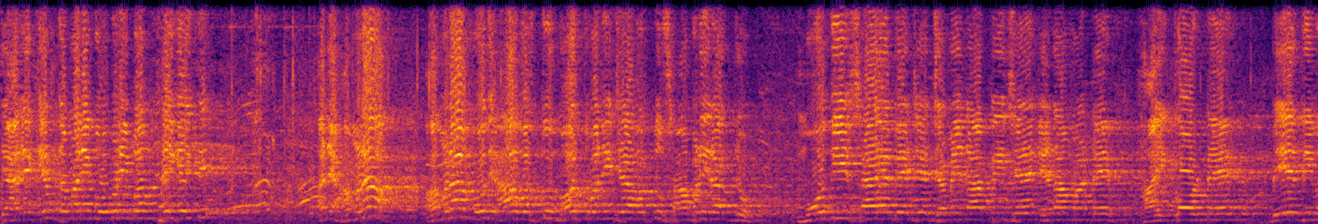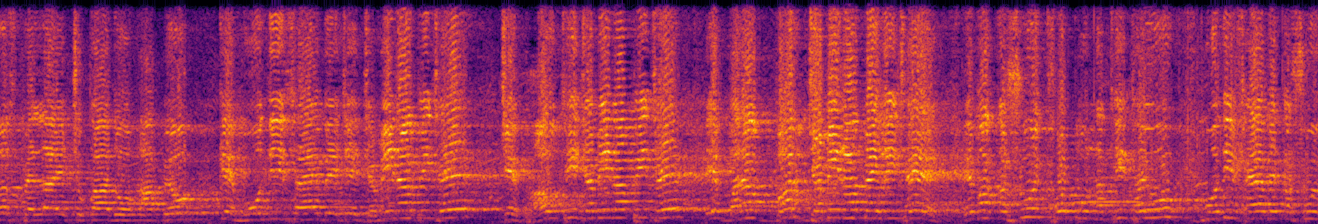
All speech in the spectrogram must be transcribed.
ત્યારે કેમ તમારી બોબડી બંધ થઈ ગઈ હતી? અને હમણાં હમણાં મોદી આ વસ્તુ મહત્વની છે, આ વસ્તુ સાંભળી રાખજો. મોદી સાહેબે જે જમીન આપી છે, એના માટે હાઈકોર્ટે બે દિવસ પહેલા એ ચુકાદો આપ્યો કે મોદી સાહેબે જે જમીન આપી છે જે ભાવથી જમીન આપી છે, એ બરાબર જમીન આપેલી છે. એમાં કશું ખોટું નથી થયું. મોદી સાહેબે કશું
